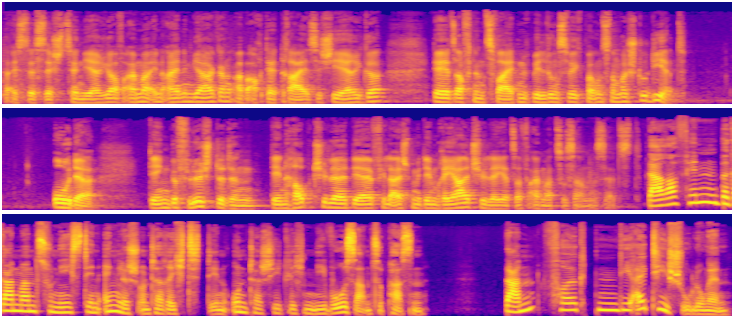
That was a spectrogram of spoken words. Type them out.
da ist der 16-Jährige auf einmal in einem Jahrgang, aber auch der 30-Jährige, der jetzt auf einem zweiten Bildungsweg bei uns nochmal studiert. Oder den Geflüchteten, den Hauptschüler, der vielleicht mit dem Realschüler jetzt auf einmal zusammensetzt. Daraufhin begann man zunächst den Englischunterricht den unterschiedlichen Niveaus anzupassen. Dann folgten die IT-Schulungen.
